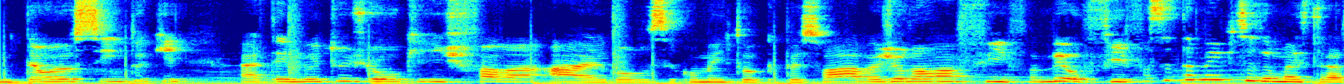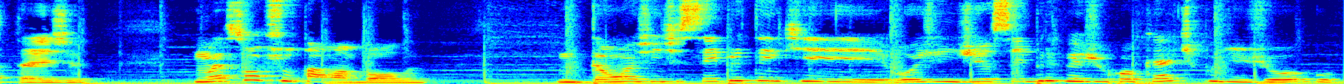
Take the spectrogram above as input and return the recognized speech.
Então eu sinto que ah, tem muito jogo que a gente fala, ah, igual você comentou, que o pessoal ah, vai jogar uma FIFA. Meu, FIFA você também precisa ter uma estratégia. Não é só chutar uma bola. Então a gente sempre tem que. Hoje em dia eu sempre vejo qualquer tipo de jogo,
